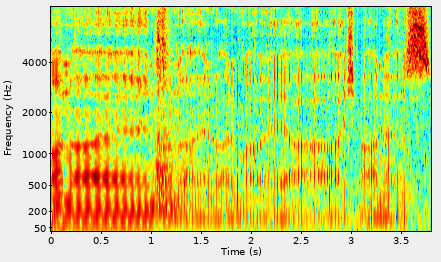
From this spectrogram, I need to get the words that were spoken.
Oh nein, oh nein, warte mal. Ja, ich ahne es.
